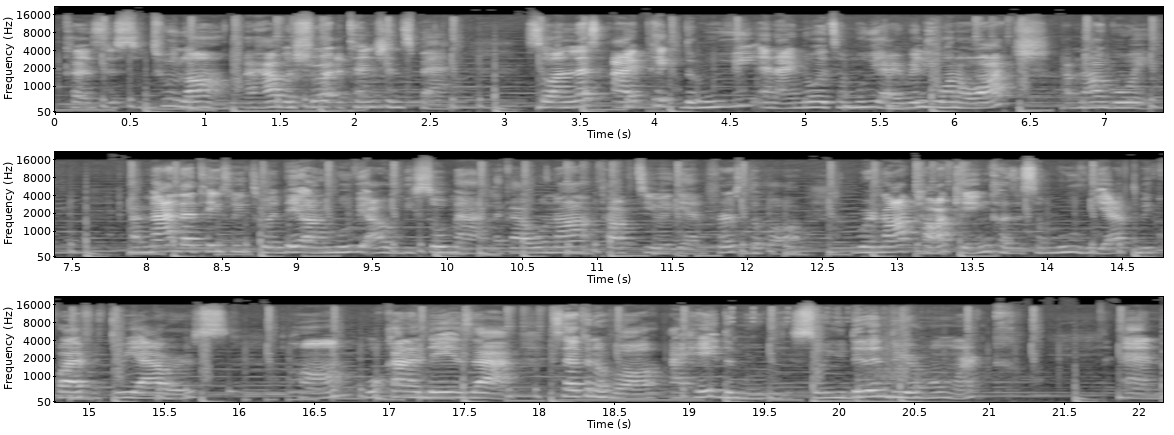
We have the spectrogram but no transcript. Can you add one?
because it's too long. I have a short attention span. So unless I pick the movie and I know it's a movie I really want to watch, I'm not going a man that takes me to a date on a movie, I would be so mad. Like, I will not talk to you again. First of all, we're not talking because it's a movie. You have to be quiet for three hours. Huh? What kind of day is that? Second of all, I hate the movies. So you didn't do your homework. And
